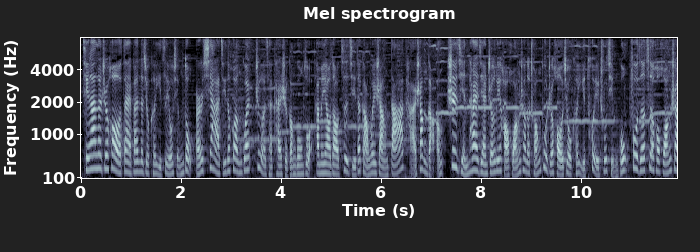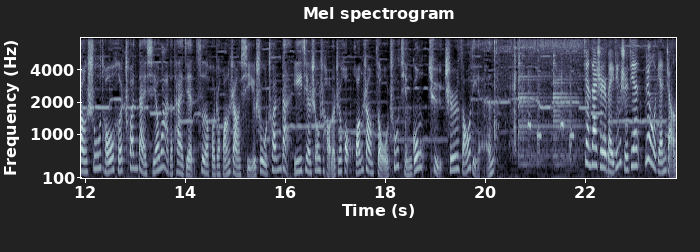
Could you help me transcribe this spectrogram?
请安了之后，代班的就可以自由行动，而下级的宦官这才开始刚工作，他们要到自己的岗位上打卡上岗。侍寝太。太监整理好皇上的床铺之后，就可以退出寝宫。负责伺候皇上梳头和穿戴鞋袜的太监，伺候着皇上洗漱穿戴。一切收拾好了之后，皇上走出寝宫去吃早点。现在是北京时间六点整。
